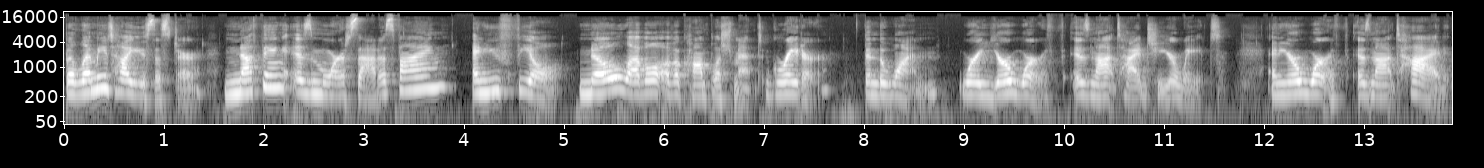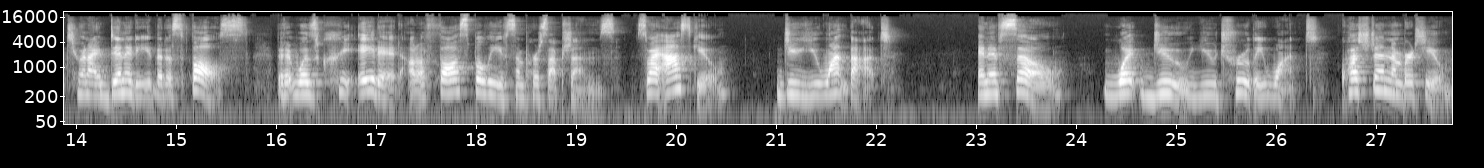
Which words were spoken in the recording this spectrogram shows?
But let me tell you, sister, nothing is more satisfying and you feel no level of accomplishment greater than the one where your worth is not tied to your weight and your worth is not tied to an identity that is false, that it was created out of false beliefs and perceptions. So I ask you, do you want that? And if so, what do you truly want? Question number two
